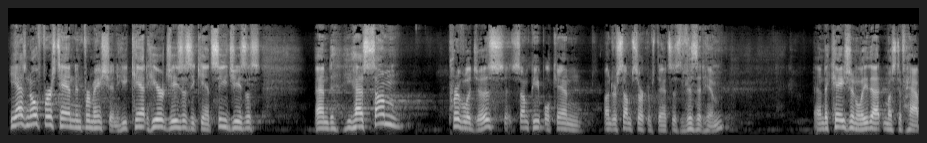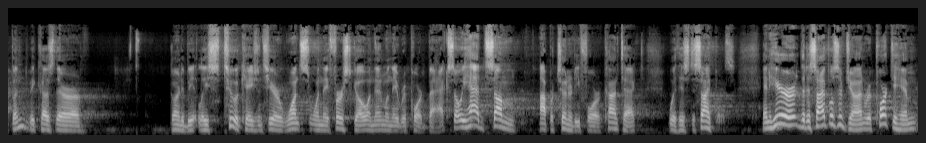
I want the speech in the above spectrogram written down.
He has no firsthand information. He can't hear Jesus. He can't see Jesus. And he has some privileges. Some people can, under some circumstances, visit him. And occasionally that must have happened because there are going to be at least two occasions here, once when they first go and then when they report back. So he had some opportunity for contact with his disciples. And here the disciples of John report to him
